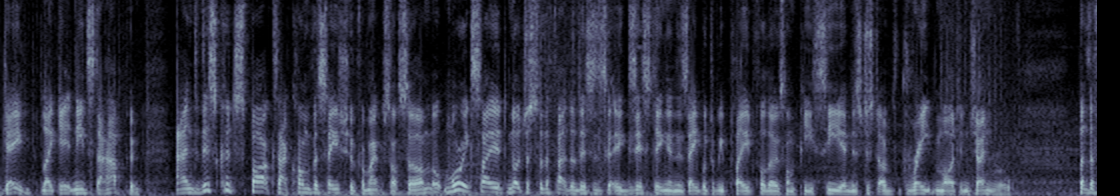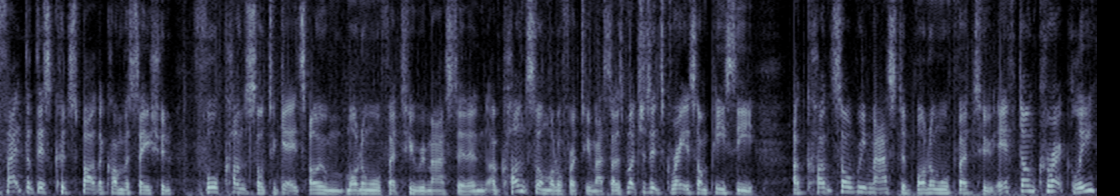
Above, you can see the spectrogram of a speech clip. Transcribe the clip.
game. Like it needs to happen. And this could spark that conversation for Microsoft. So I'm more excited, not just for the fact that this is existing and is able to be played for those on PC and is just a great mod in general, but the fact that this could spark the conversation for console to get its own Modern Warfare 2 remastered and a console Modern Warfare 2 remastered, as much as it's great it's on PC, a console remastered Modern Warfare 2, if done correctly,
